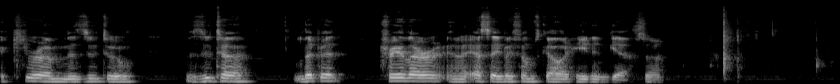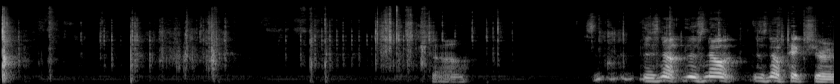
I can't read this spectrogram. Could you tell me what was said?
Akira Mizuto, Mizuta Lippit, trailer, and an essay by film scholar Haden Guest. So So there's no there's no there's no picture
